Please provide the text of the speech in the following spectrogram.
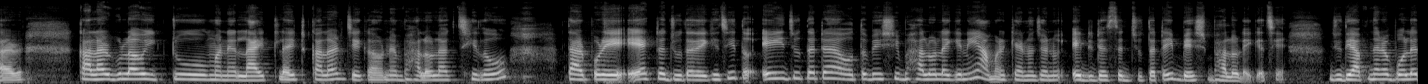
আর কালারগুলাও একটু মানে লাইট লাইট কালার যে কারণে ভালো লাগছিল। তারপরে একটা জুতা দেখেছি। তো এই জুতাটা অত বেশি ভালো লাগেনি। আমার কেন যেন এডিডাসের জুতাটাই বেশ ভালো লেগেছে। যদি আপনারা বলে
